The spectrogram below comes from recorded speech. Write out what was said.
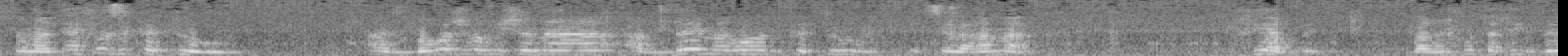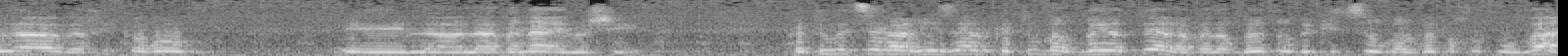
זאת אומרת, איפה זה כתוב? אז בראש ובראשונה הרבה מאוד כתוב אצל הרמק, הכי הרבה, באריכות הכי גדולה והכי קרוב אה, להבנה האנושית. כתוב אצל האריזל, כתוב הרבה יותר, אבל הרבה יותר בקיצור והרבה פחות מובן,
